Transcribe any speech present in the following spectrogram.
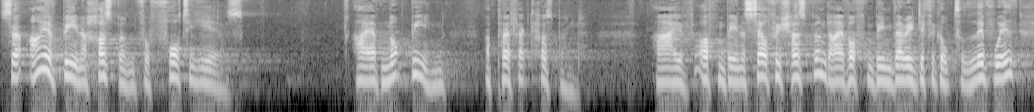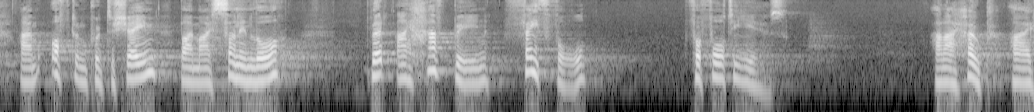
So I have been a husband for 40 years. I have not been a perfect husband. I've often been a selfish husband. I've often been very difficult to live with. I'm often put to shame by my son in law. But I have been faithful for 40 years. And I hope I,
